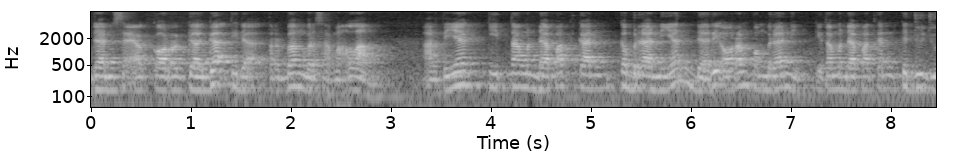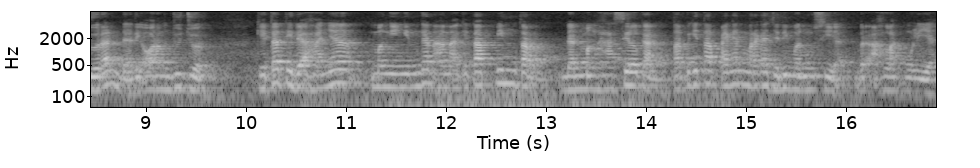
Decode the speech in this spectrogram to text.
dan seekor gagak tidak terbang bersama elang. Artinya kita mendapatkan keberanian dari orang pemberani, kita mendapatkan kejujuran dari orang jujur. Kita tidak hanya menginginkan anak kita pinter dan menghasilkan, tapi kita pengen mereka jadi manusia, berakhlak mulia.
